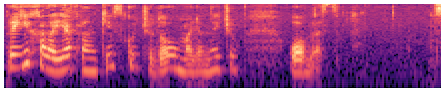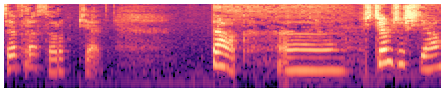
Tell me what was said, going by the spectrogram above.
приїхала я в Франківську чудову мальовничу область. Цифра 45. Так, з чим же ж я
